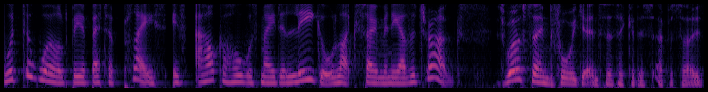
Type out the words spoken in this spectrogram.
would the world be a better place if alcohol was made illegal like so many other drugs? It's worth saying before we get into the thick of this episode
